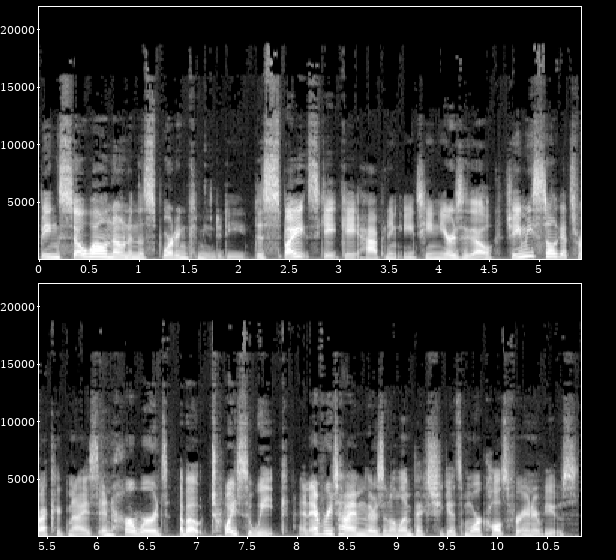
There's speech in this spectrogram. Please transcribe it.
Being so well known in the sporting community, despite Skategate happening 18 years ago, Jamie still gets recognized, in her words, about twice a week, and every time there's an Olympics, she gets more calls for interviews.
